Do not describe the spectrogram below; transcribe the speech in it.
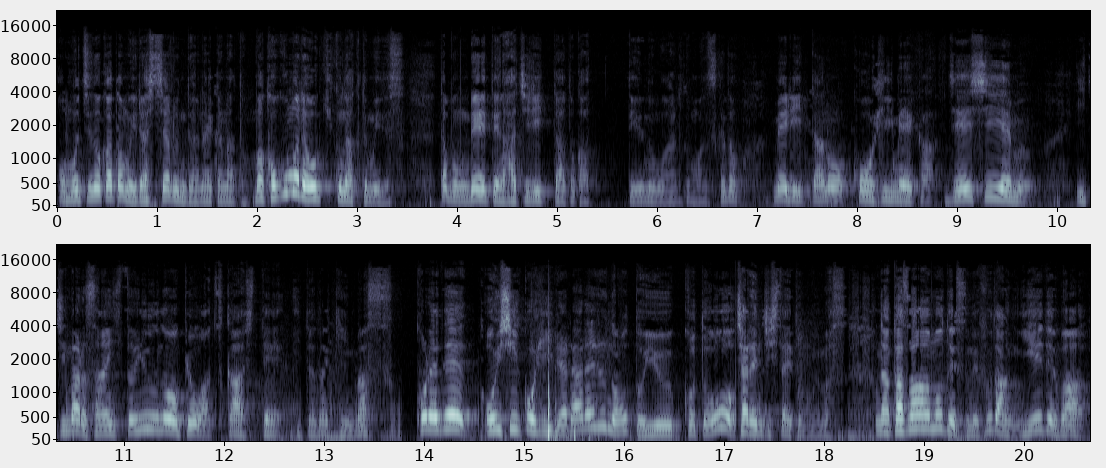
お持ちの方もいらっしゃるんではないかなと。まあここまで大きくなくてもいいです。多分0.8リッターとかっていうのもあると思うんですけど、メリッタのコーヒーメーカー JCM 1031というのを今日は使わせていただきます。これで美味しいコーヒー入れられるのということをチャレンジしたいと思います。中澤もですね、普段家では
